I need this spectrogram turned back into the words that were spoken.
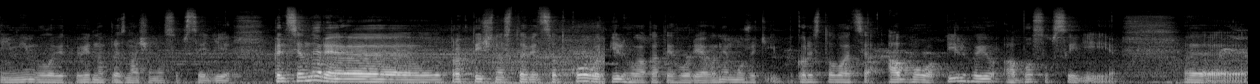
Їм було відповідно призначено субсидії. Пенсіонери е, практично 100% пільгова категорія. Вони можуть користуватися або пільгою, або субсидією. Е,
